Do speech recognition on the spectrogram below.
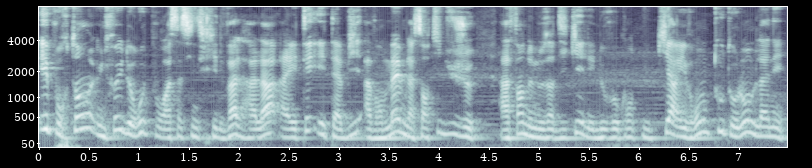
Et pourtant, une feuille de route pour Assassin's Creed Valhalla a été établie avant même la sortie du jeu, afin de nous indiquer les nouveaux contenus qui arriveront tout au long de l'année.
